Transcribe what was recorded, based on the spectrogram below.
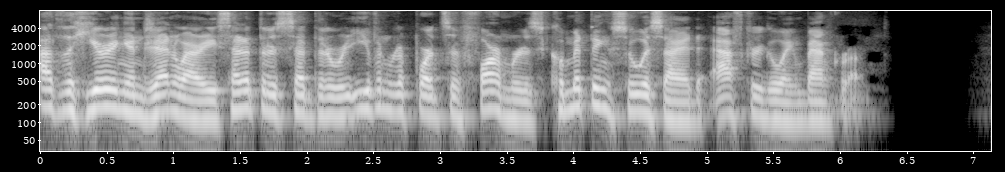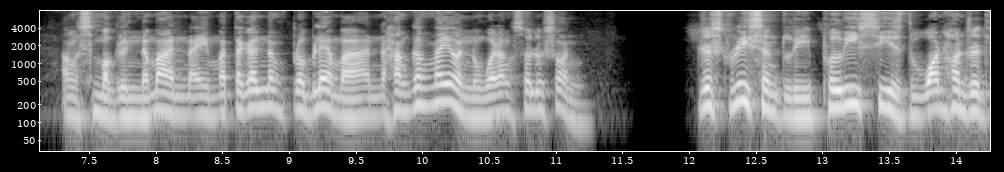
At the hearing in January, senators said there were even reports of farmers committing suicide after going bankrupt. Ang smuggling naman ay matagal ng problema na hanggang ngayon walang solusyon. Just recently, police seized 135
